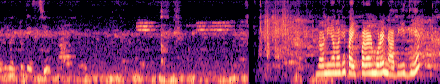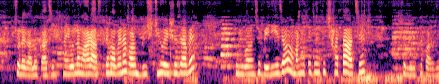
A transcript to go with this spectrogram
এগুলো একটু দেখছি। রনি আমাকে পাইকপাড়ার মোড়ে নামিয়ে দিয়ে চলে গেল কাজে। আমি বললাম, আর আসতে হবে না, কারণ বৃষ্টিও এসে যাবে। তুমি বরঞ্চ বেরিয়ে যাও। আমার হাতে যেহেতু ছাতা আছে, চলে যেতে পারবে।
